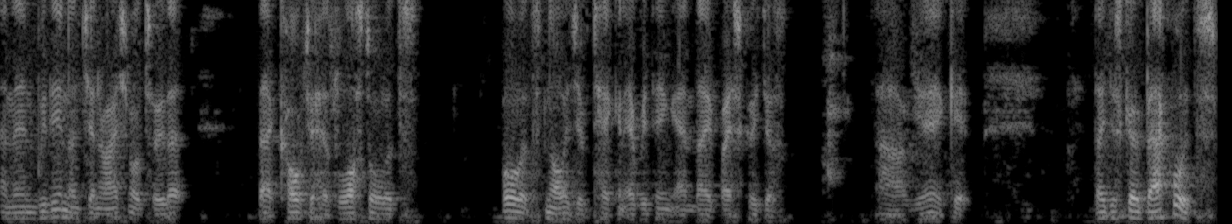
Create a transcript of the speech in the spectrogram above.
and then within a generation or two, that that culture has lost all its all its knowledge of tech and everything, and they basically just, uh, yeah, get they just go backwards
